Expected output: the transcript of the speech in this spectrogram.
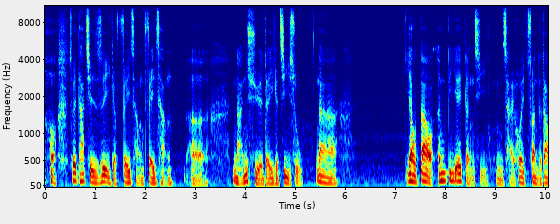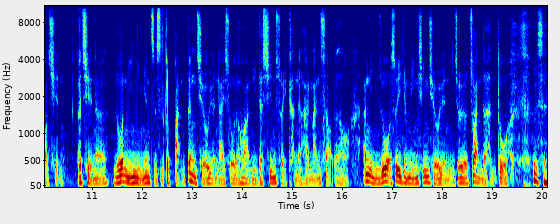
所以它其实是一个非常非常呃难学的一个技术。那要到 NBA 等级，你才会赚得到钱。而且呢，如果你里面只是个板凳球员来说的话，你的薪水可能还蛮少的哦。啊，你如果是一个明星球员，你就有赚的很多，是不是？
